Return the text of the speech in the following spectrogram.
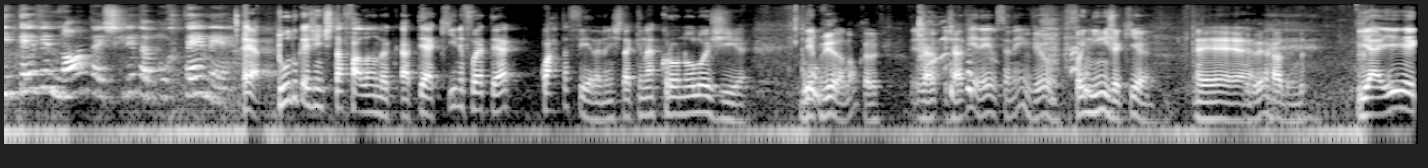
E teve nota escrita por Temer. É, tudo que a gente está falando até aqui né, foi até quarta-feira, né? A gente está aqui na cronologia. Tu De- não vira, não, cara? Já, já virei, você nem viu. Foi ninja aqui, ó. É, Eu errado ainda. E aí,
